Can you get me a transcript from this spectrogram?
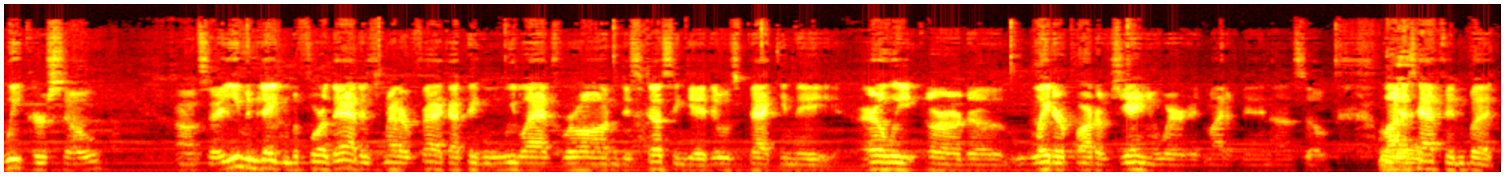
week or so. Um, so even dating before that, as a matter of fact, I think when we last were on discussing it, it was back in the early or the later part of January. It might have been. Uh, so a lot has happened, but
